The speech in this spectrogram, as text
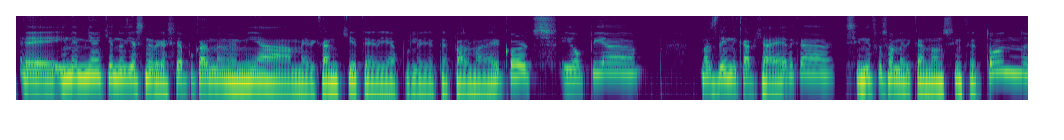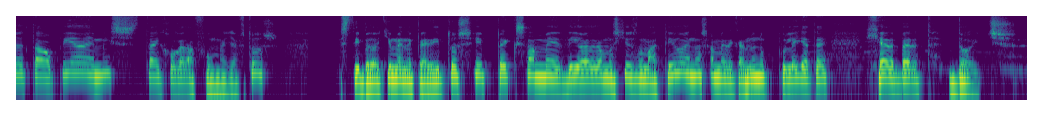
Ε, είναι μια καινούργια συνεργασία που κάνουμε με μια αμερικάνικη εταιρεία που λέγεται Parma Records, η οποία μας δίνει κάποια έργα, συνήθως Αμερικανών συνθετών, τα οποία εμείς τα ηχογραφούμε για αυτούς. Στην προκείμενη περίπτωση παίξαμε δύο έργα μουσικής δωματίου ενός Αμερικανού που λέγεται Herbert Deutsch.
